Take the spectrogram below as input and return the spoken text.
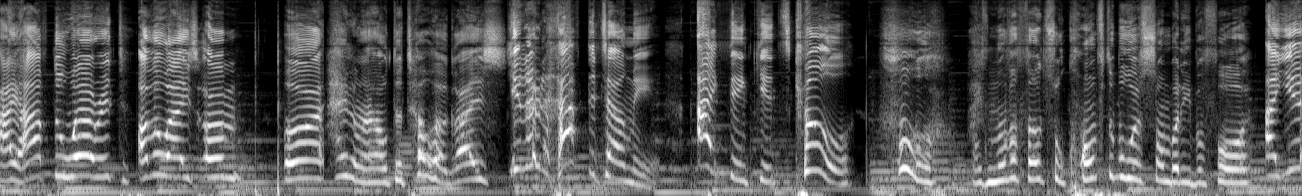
I have to wear it. Otherwise, um, uh, I don't know how to tell her, guys. You don't have to tell me. I think it's cool. Phew, I've never felt so comfortable with somebody before. Are you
